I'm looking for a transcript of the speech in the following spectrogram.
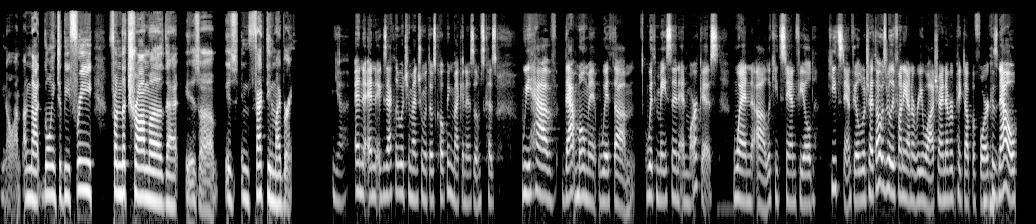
you know, I'm, I'm not going to be free from the trauma that is uh is infecting my brain. Yeah. And and exactly what you mentioned with those coping mechanisms, because we have that moment with um with Mason and Marcus when uh Lakeith Stanfield Keith Stanfield, which I thought was really funny on a rewatch. I never picked up before because mm-hmm. now,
